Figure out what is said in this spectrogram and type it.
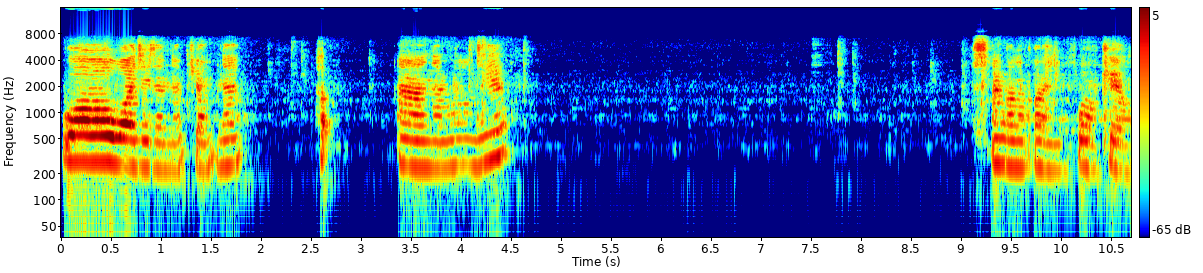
Whoa, why did I not jump now? And around here. So I'm gonna go in for a kill.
